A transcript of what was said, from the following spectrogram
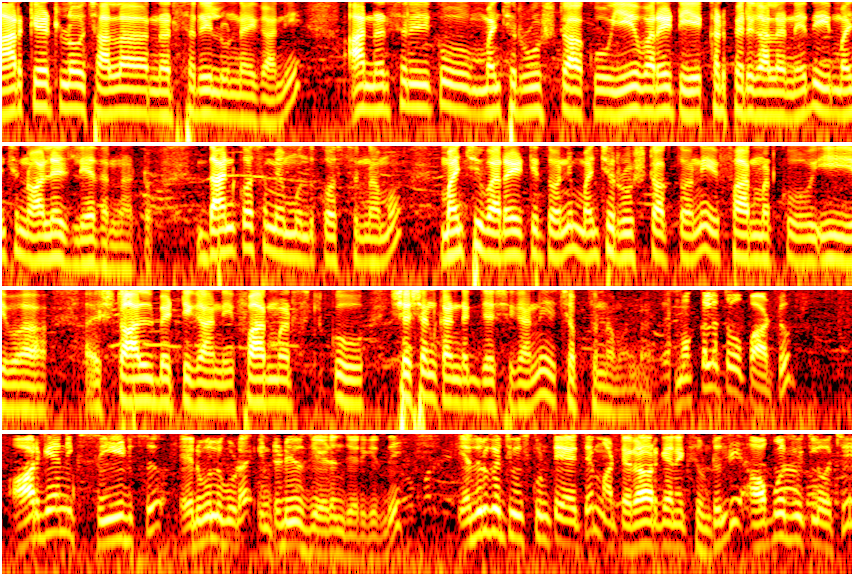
మార్కెట్లో చాలా నర్సరీలు ఉన్నాయి కానీ ఆ నర్సరీకు మంచి రూ స్టాకు ఏ వెరైటీ ఎక్కడ పెరగాలనేది మంచి నాలెడ్జ్ లేదన్నట్టు. దానికోసం మేము ముందుకు వస్తున్నాము. మంచి వెరైటీతోని మంచి రూ స్టాక్తోని ఫార్మర్కు ఈ స్టాల్ పెట్టి కానీ ఫార్మర్స్కు సెషన్ కండక్ట్ చేసి కానీ చెప్తున్నాం అన్నమాట మొక్కలతో పాటు ఆర్గానిక్ సీడ్స్ ఎరువులు కూడా ఇంట్రడ్యూస్ చేయడం జరిగింది. ఎదురుగా చూసుకుంటే అయితే మా టెరా ఆర్గానిక్స్ ఉంటుంది. ఆపోజిట్లో వచ్చి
